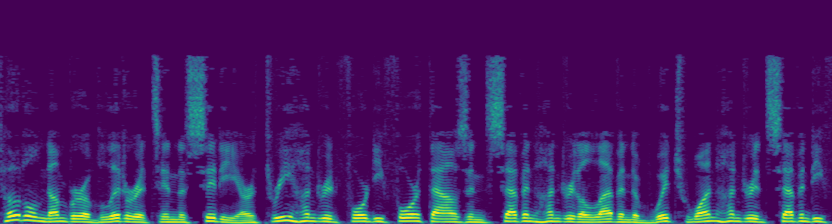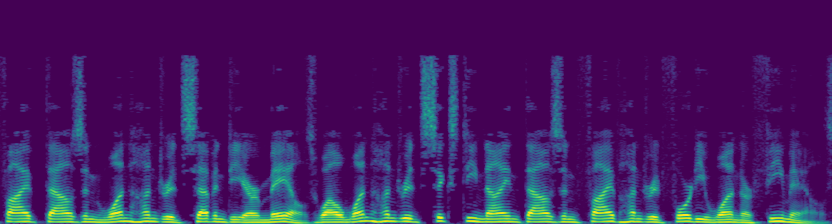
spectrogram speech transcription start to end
Total number of literates in the city are 344,711 of which 175,170 are males while 169,541 are females.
